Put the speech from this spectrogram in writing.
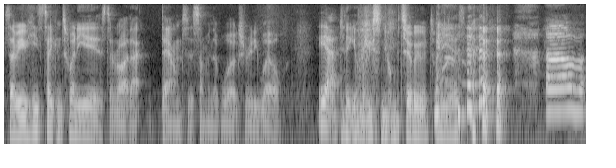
So he, he's taken 20 years to write that down to something that works really well. Yeah. Do you think you'll be using your material in 20 years? Um,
